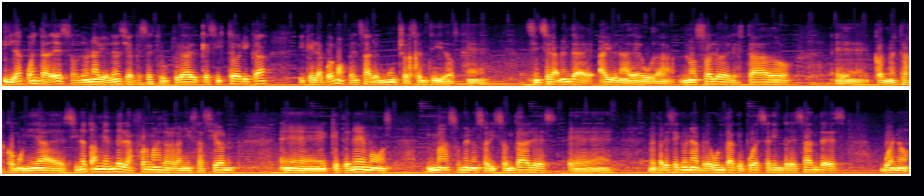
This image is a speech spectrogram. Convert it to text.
Y da cuenta de eso, de una violencia que es estructural, que es histórica y que la podemos pensar en muchos sentidos. Eh, sinceramente hay una deuda, no solo del Estado eh, con nuestras comunidades, sino también de las formas de organización eh, que tenemos, más o menos horizontales me parece que una pregunta que puede ser interesante es, bueno,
